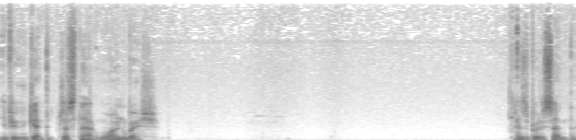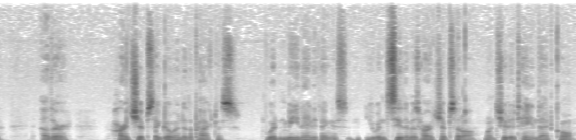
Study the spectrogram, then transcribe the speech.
If you could get just that one wish, as the Buddha said, the other hardships that go into the practice wouldn't mean anything. You wouldn't see them as hardships at all once you'd attained that goal.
